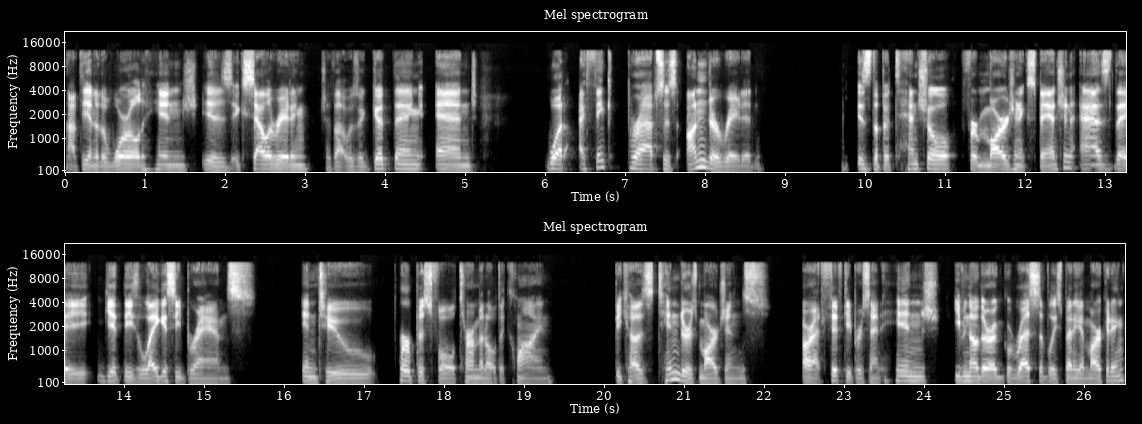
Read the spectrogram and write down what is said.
not the end of the world. Hinge is accelerating, which I thought was a good thing, and what I think perhaps is underrated is the potential for margin expansion as they get these legacy brands into purposeful terminal decline because Tinder's margins are at 50%. Hinge, even though they're aggressively spending at marketing,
